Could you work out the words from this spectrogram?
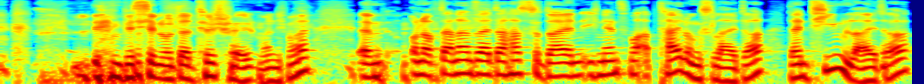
ein bisschen unter den Tisch fällt manchmal. Ähm, und auf der anderen Seite hast du deinen, ich nenne es mal Abteilungsleiter, dein Teamleiter,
